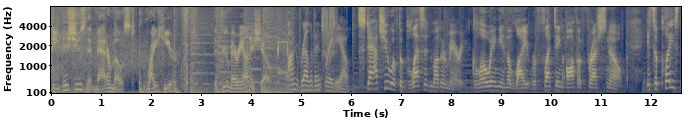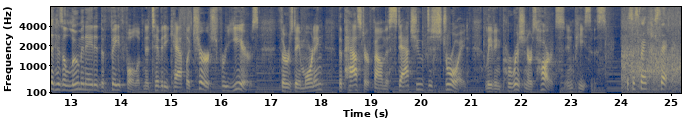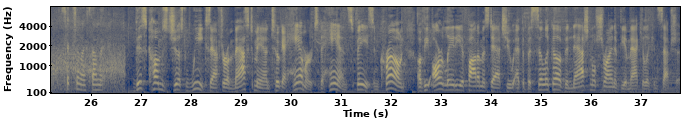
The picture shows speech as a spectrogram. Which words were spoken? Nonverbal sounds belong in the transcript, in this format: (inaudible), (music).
The issues that matter most, right here. The Drew Mariani Show. on Relevant Radio. Statue of the Blessed Mother Mary, glowing in the light, reflecting off of fresh snow. It's a place that has illuminated the faithful of Nativity Catholic Church for years. Thursday morning, the pastor found the statue destroyed, leaving parishioners' hearts in pieces. This just makes you sick. Sick to my stomach. This comes just weeks after a masked man took a hammer to the hands, face, and crown of the Our Lady of Fatima statue at the Basilica of the National Shrine of the Immaculate Conception.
